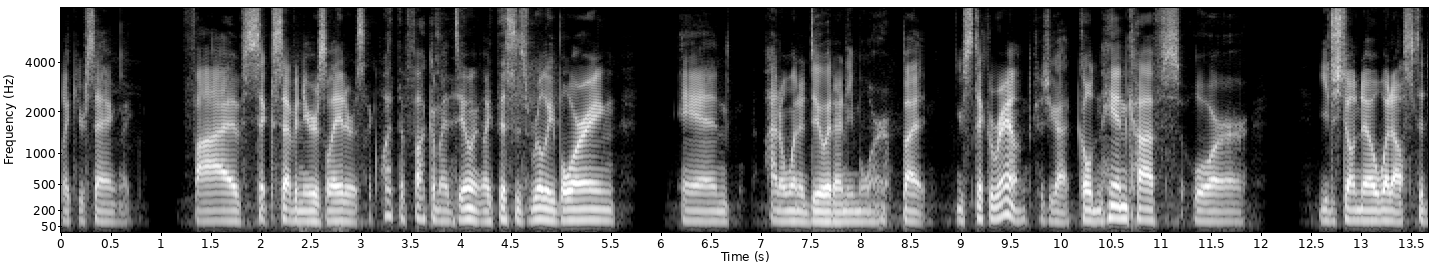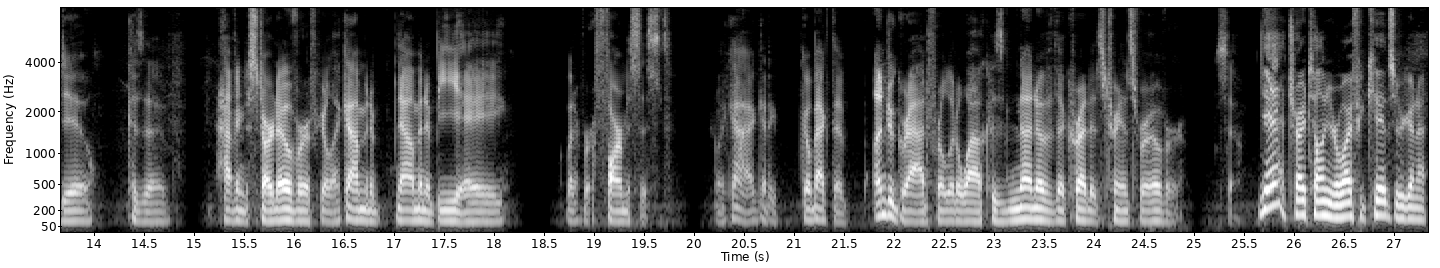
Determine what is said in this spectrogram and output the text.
like you're saying, like five, six, seven years later, it's like what the fuck am I doing? Like this is really boring, and I don't want to do it anymore. But you stick around because you got golden handcuffs, or you just don't know what else to do because of having to start over. If you're like, oh, I'm gonna now I'm gonna be a whatever, a pharmacist. like, ah, I got to go back to undergrad for a little while because none of the credits transfer over. So yeah, try telling your wife and kids you're gonna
